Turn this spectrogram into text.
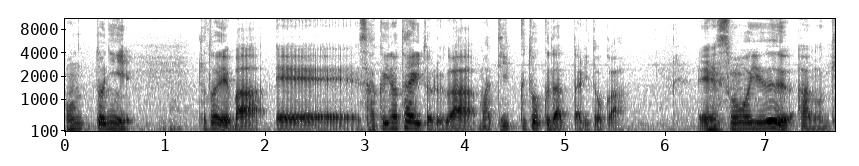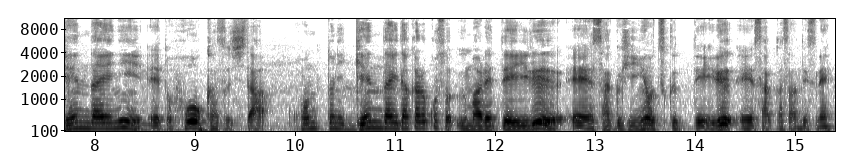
本当に例えば、えー作品のタイトルが、まあ、TikTok だったりとか、えーそういうあの現代に、えー、とフォーカスした本当に現代だからこそ生まれている、えー作品を作っている、えー作家さんですね。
